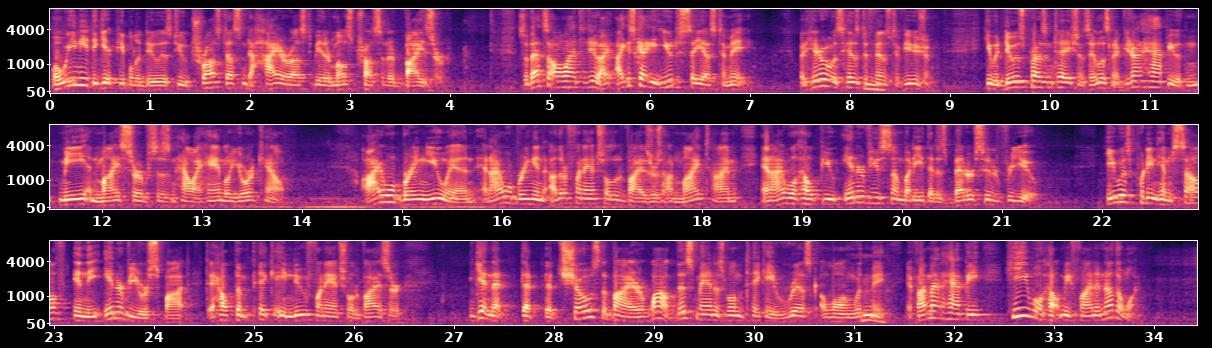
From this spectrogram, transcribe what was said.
What we need to get people to do is to trust us and to hire us to be their most trusted advisor. So that's all I have to do. I, I just got to get you to say yes to me. But here it was his defense diffusion. He would do his presentation and say, listen, if you're not happy with me and my services and how I handle your account, I will bring you in and I will bring in other financial advisors on my time and I will help you interview somebody that is better suited for you. He was putting himself in the interviewer spot to help them pick a new financial advisor. Again, that, that, that shows the buyer, wow, this man is willing to take a risk along with me. Hmm. If I'm not happy, he will help me find another one.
